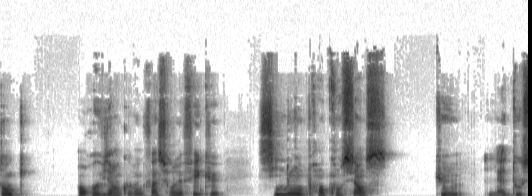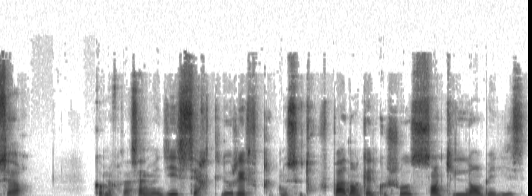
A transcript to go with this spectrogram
Donc, on revient encore une fois sur le fait que si nous on prend conscience que la douceur, comme le frère m'a dit, certes le rifq ne se trouve pas dans quelque chose sans qu'il l'embellisse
